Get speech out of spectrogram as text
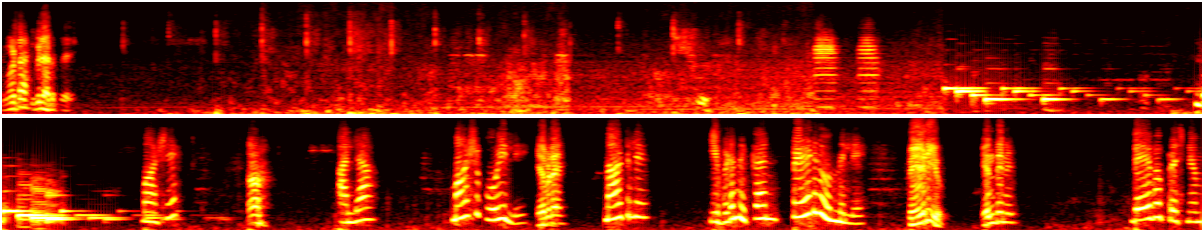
ഇങ്ങോട്ടാ. ഇവിടെ അടുത്ത് വരെ. മാഷെ. ആ. അല്ല മാഷ് പോയില്ലേ? എവിടെ? നാട്ടിൽ. ഇവിടെ നിൽക്കാൻ പേടി തോന്നില്ലേ പേടിയോ? എന്തിന്? ദേവപ്രശ്നം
